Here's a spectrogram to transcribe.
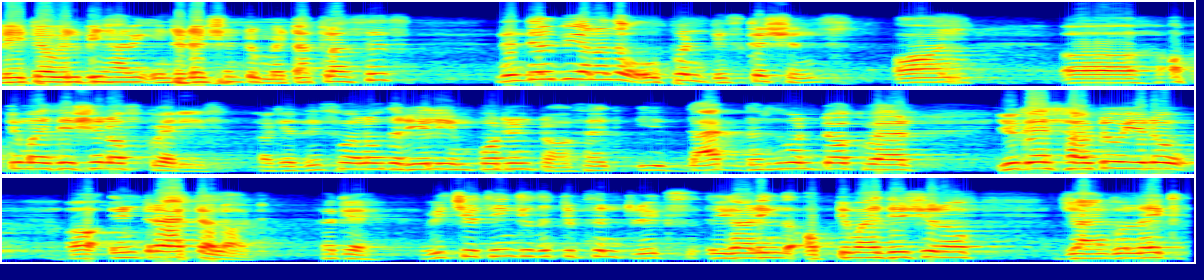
later we'll be having introduction to meta classes. Then there'll be another open discussions on uh, optimization of queries. Okay, this is one of the really important talks. I, that that is one talk where you guys have to you know uh, interact a lot. Okay, which you think is the tips and tricks regarding the optimization of Django? Like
